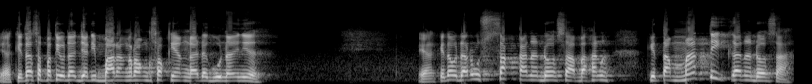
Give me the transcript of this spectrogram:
Ya, kita seperti udah jadi barang rongsok yang nggak ada gunanya. Ya, kita udah rusak karena dosa, bahkan kita mati karena dosa.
